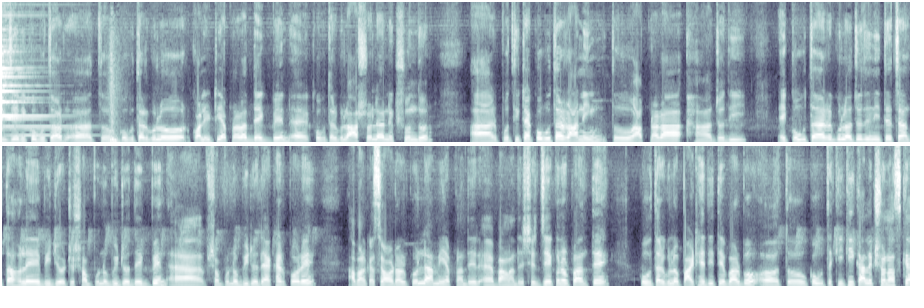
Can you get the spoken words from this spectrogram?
নিজেরই কবুতর তো কবুতরগুলোর কোয়ালিটি আপনারা দেখবেন কবুতরগুলো আসলে অনেক সুন্দর। আর প্রতিটা কবুতর রানিং তো আপনারা যদি এই কবুতরগুলো যদি নিতে চান, তাহলে ভিডিওটি সম্পূর্ণ ভিডিও দেখবেন। সম্পূর্ণ ভিডিও দেখার পরে আমার কাছে অর্ডার করলে আমি আপনাদের বাংলাদেশের যে কোনো প্রান্তে কবুতরগুলো পাঠিয়ে দিতে পারব। তো কবুতর কী কী কালেকশন আজকে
